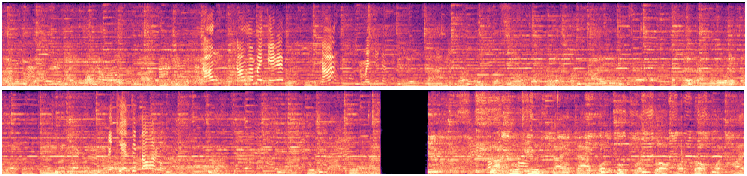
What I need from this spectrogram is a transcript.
เอาไปฝากเพื่อนพี่น้องน้องน้องเอาไม่เจ๊ได้น้องเอา ไม่ให้หมดทุกข์หมดโศกหมดโรคหมดภัยให้ร่ำรวยตลอดทั้งปีไม่ต้อเขียนที่โต๊ะลูกสาธุสาธุนะสาธุชื่นใจจ้าหมดทุกหมดโศกหมดโรคหมดภัย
